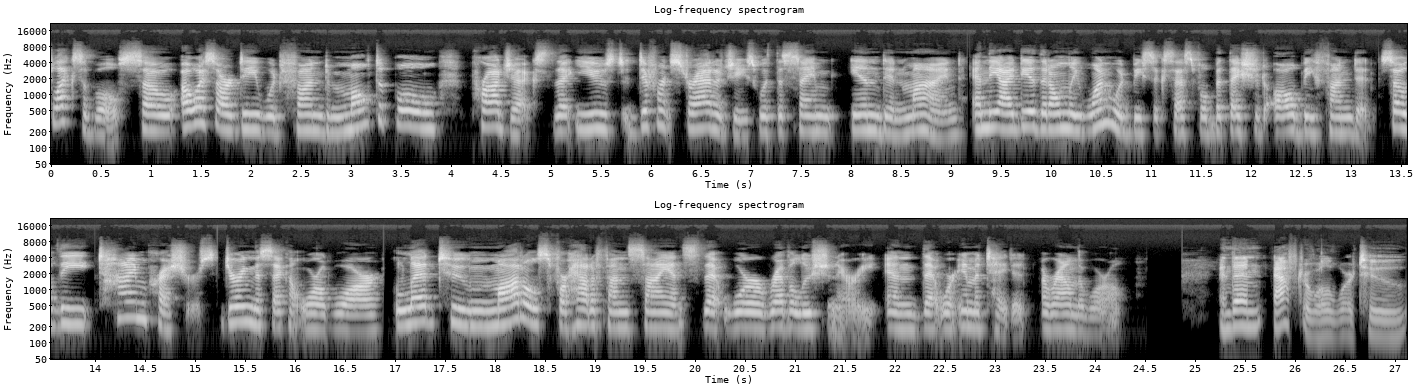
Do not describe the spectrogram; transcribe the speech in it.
flexible. So OSRD would fund multiple projects that used different strategies with the same end in mind, and the idea that only one would be successful, but they should all be funded. So the time pressures during the Second World War led to models for how to fund science that were revolutionary and that were imitated around the world. And then after World War II,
